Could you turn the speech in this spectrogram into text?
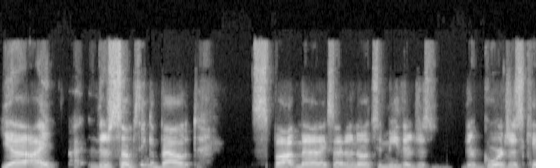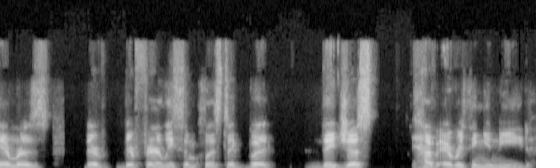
Yeah, I, I there's something about Spot Spotmatics. I don't know. To me, they're just they're gorgeous cameras. They're they're fairly simplistic, but they just have everything you need.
